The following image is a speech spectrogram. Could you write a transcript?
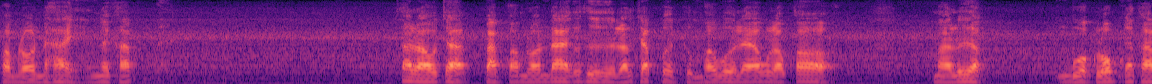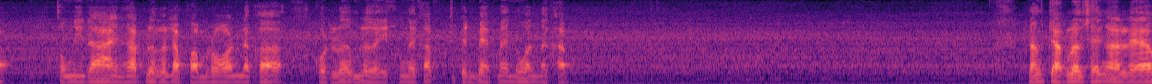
ความร้อนได้นะครับ ถ้าเราจะปรับความร้อนได้ก็คือ หลังจากเปิดตุ่ม power แล้วเราก็มาเลือกบวกลบนะครับ ตรงนี้ได้นะครับ เลือกระดับความร้อนแล้วก็กดเริ่มเลยนะครับ จะเป็นแบบแมนนวลนะครับ หลังจากเลิกใช้งานแล้ว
